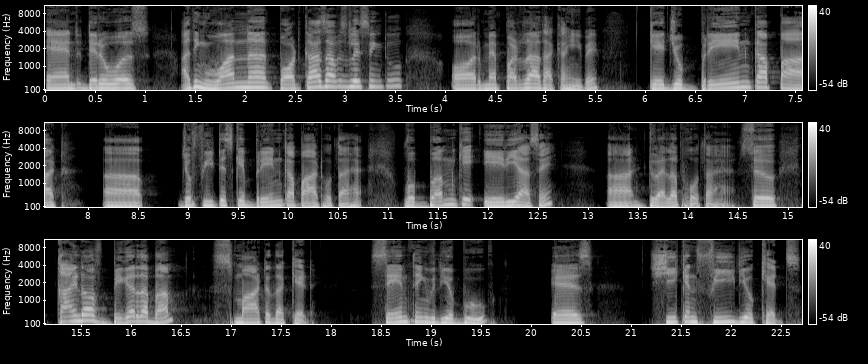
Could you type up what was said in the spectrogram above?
And there was, I think, one uh, podcast I was listening to, और मैं पढ़ रहा था कहीं पे कि जो ब्रेन का पार्ट जो फीटस के ब्रेन का पार्ट होता है वो बम के एरिया से डेवलप uh, होता है। So kind of bigger the bum smart the kid same thing with your boob is she can feed your kids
